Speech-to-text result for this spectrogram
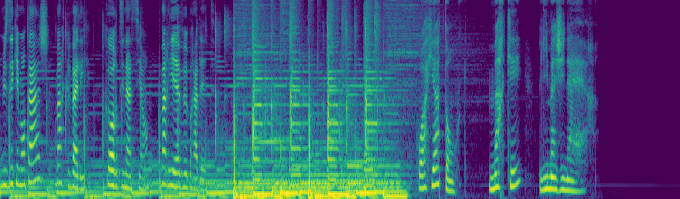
Musique et montage, Marc Vallée. Coordination, Marie-Ève Bradette. Marquer l'imaginaire?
